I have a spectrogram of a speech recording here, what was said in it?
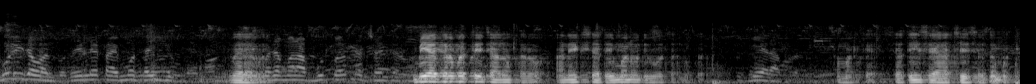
ભૂલી જવાનું એટલે ટાઈમમાં થઈ ગયું. બરાબર. પછી અમારે આપવું જ પડે દર્શન બે અગરબત્તી ચાલુ કરો અને એક સતીમાનો દીવો ચાલુ કરો. ઘેર આપણે તમારે કે સતી છે આછી છે તમારે.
